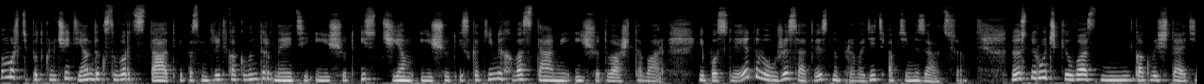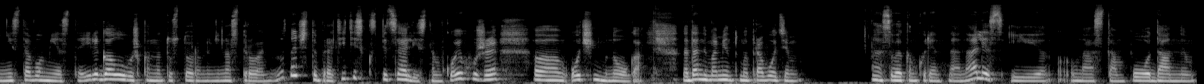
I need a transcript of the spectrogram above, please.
Вы можете подключить Яндекс Яндекс Вордстат и посмотреть, как в интернете ищут, и с чем ищут, и с какими хвостами ищут ваш товар. И после этого уже, соответственно, проводить оптимизацию. Но если ручки у вас, как вы считаете, не с того места или головушка на ту сторону не настроена, ну, значит, обратитесь к специалистам, коих уже э, очень много. На данный момент мы проводим свой конкурентный анализ, и у нас там по данным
